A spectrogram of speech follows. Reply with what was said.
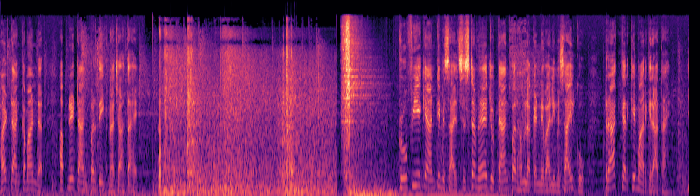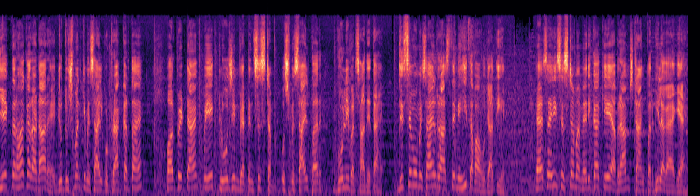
हर टैंक कमांडर अपने टैंक पर देखना चाहता है। ट्रोफी एक एंटी मिसाइल सिस्टम है जो टैंक पर हमला करने वाली मिसाइल को ट्रैक करके मार गिराता है। ये एक तरह का रडार है जो दुश्मन की मिसाइल को ट्रैक करता है। और फिर टैंक में क्लोज इन वेपन सिस्टम उस मिसाइल पर गोली बरसा देता है, जिससे वो मिसाइल रास्ते में ही तबाह हो जाती है। ऐसा ही सिस्टम अमेरिका के अब्राम्स टैंक पर भी लगाया गया है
